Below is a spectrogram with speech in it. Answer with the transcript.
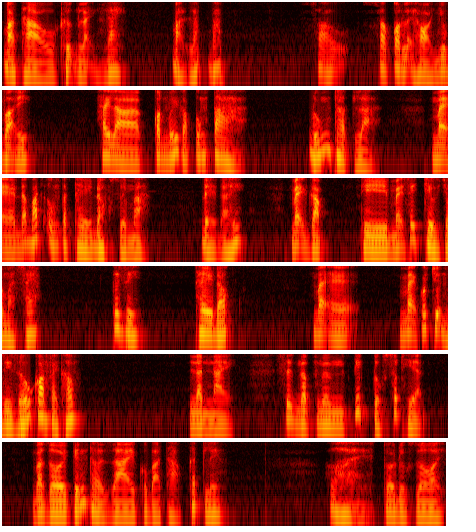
bà Thảo khựng lại ngay, bà lắp bắp: "Sao sao con lại hỏi như vậy? Hay là con mới gặp ông ta? Đúng thật là mẹ đã bắt ông ta thề độc rồi mà. Để đấy, mẹ gặp thì mẹ sẽ chửi cho mà xem." "Cái gì? Thề độc? Mẹ mẹ có chuyện gì giấu con phải không?" Lần này, sự ngập ngừng tiếp tục xuất hiện, và rồi tiếng thở dài của bà Thảo cất lên. "Ôi, thôi được rồi.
